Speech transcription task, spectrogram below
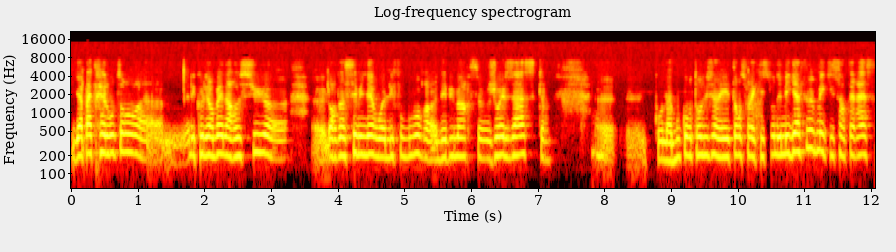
il n'y a pas très longtemps, euh, l'école urbaine a reçu lors d'un séminaire au Faubourg début mars Joël Zask euh, qu'on a beaucoup entendu ces derniers temps sur la question des méga-feux, mais qui s'intéresse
